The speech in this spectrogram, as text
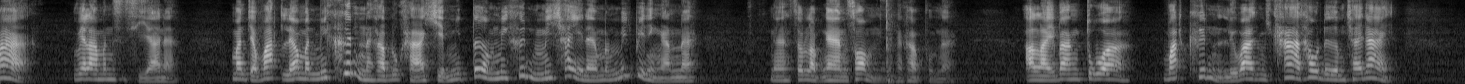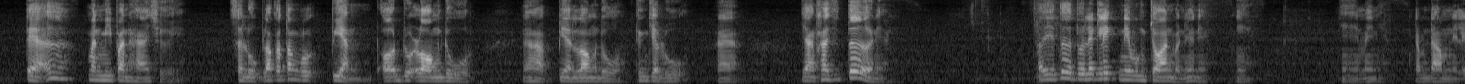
ว่าเวลามันเสียนะ มันจะวัดแล้วมันไม่ขึ้นนะครับ ลูกค้าเข็มมิเตอร์มันไม่ขึ้นไม่ใช่นะ มันไม่เป็นอย่างนั้นนะนะสำหรับงานซ่อมนี่นะครับ ผมนะ อะไรบางตัววัดขึ้นหรือว่ามีค่าเท่าเดิมใช้ได้ แต่เออมันมีปัญหาเฉย สรุปแล้วก็ต้องเปลี่ยนเอลองดูนะครับ เปลี่ยนลองดูถึงจะรู้นะอย่างทรานซิสเตอร์เนี่ยทรานซิสเตอร์ตัวเล็ก ๆ ในวงจรแบบนี้เนี่ยนี่นี่เห็นไหมนี่ดำๆเนี่ยเ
